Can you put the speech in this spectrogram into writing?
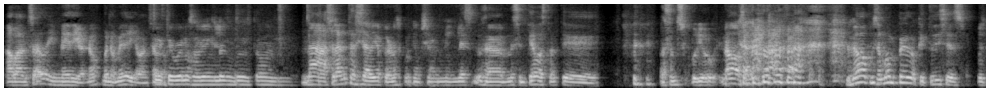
avanzado y medio, ¿no? Bueno, medio y Sí, avanzado. este güey no sabía inglés, entonces estaba en... Nah, o sea, la neta sí sabía, pero no sé por qué me pusieron en inglés. O sea, me sentía bastante. Bastante superior, güey. No, o sea, no, pues en buen pedo que tú dices, pues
